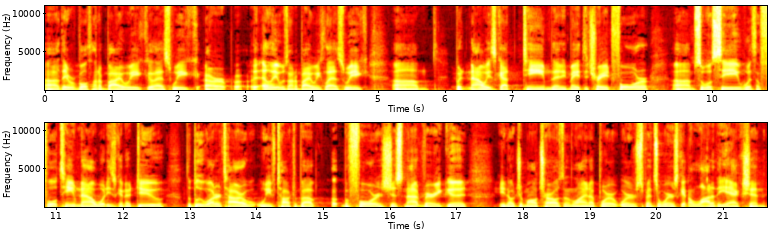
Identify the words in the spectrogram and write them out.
Uh, they were both on a bye week last week, or uh, Elliott was on a bye week last week. Um, but now he's got the team that he made the trade for. Um, so we'll see with a full team now what he's going to do. The Blue Water Tower we've talked about uh, before is just not very good. You know, Jamaal Charles in the lineup where, where Spencer Ware's getting a lot of the action.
